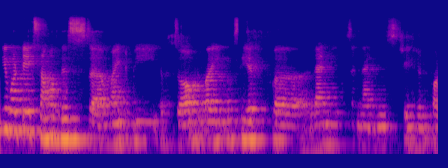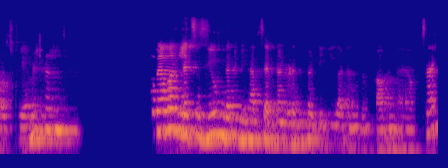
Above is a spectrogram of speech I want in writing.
Give or take, some of this uh, might be absorbed by UCF uh, land use and land use change and forestry emissions. However, let's assume that we have 730 gigatons of carbon dioxide.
